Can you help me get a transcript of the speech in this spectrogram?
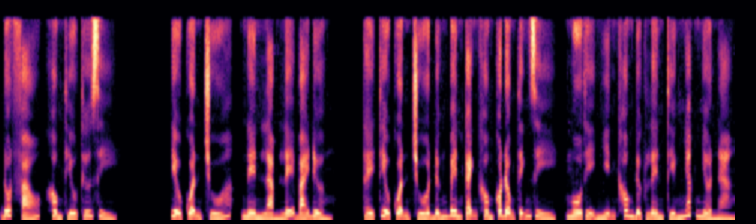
đốt pháo, không thiếu thứ gì. Tiểu quận chúa, nên làm lễ bái đường. Thấy tiểu quận chúa đứng bên cạnh không có động tĩnh gì, ngô thị nhịn không được lên tiếng nhắc nhở nàng.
